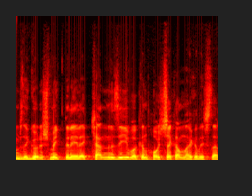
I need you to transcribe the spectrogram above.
incelememizde görüşmek dileğiyle. Kendinize iyi bakın. Hoşçakalın arkadaşlar.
